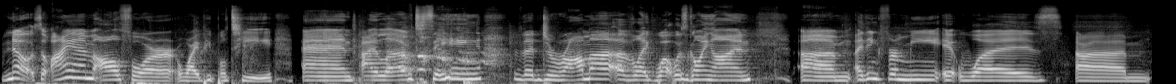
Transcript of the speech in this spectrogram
no, so I am all for white people tea, and I loved seeing the drama of like what was going on. Um, I think for me, it was um,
